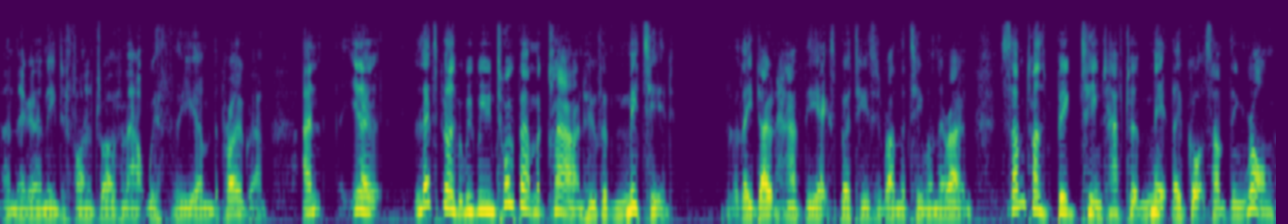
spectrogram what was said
and they're going to need to find a driver from out with the um, the program. And you know, let's be honest, we, we've been talking about McLaren, who've admitted that they don't have the expertise to run the team on their own. Sometimes big teams have to admit they've got something wrong,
